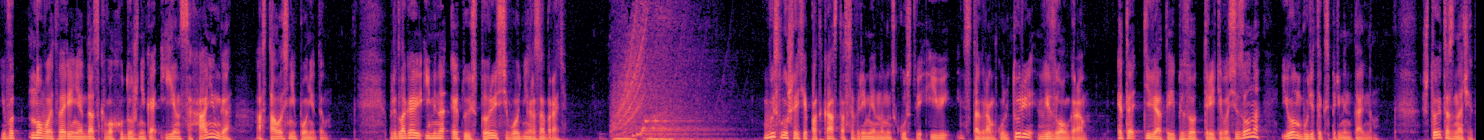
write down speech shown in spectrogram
И вот новое творение датского художника Йенса Ханнинга осталось непонятым. Предлагаю именно эту историю сегодня разобрать. Вы слушаете подкаст о современном искусстве и инстаграм-культуре «Визуалграмм». Это девятый эпизод третьего сезона, и он будет экспериментальным. Что это значит?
